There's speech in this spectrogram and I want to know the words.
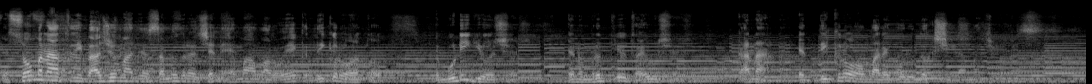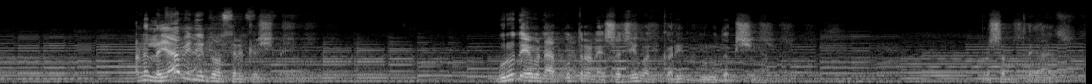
કે સોમનાથની બાજુમાં જે સમુદ્ર છે ને, એમાં અમારો એક દીકરો હતો. એ બુડી ગયો છે. એનું મૃત્યુ થયું છે. કાના, એ દીકરો અમારે ગુરુ દક્ષિણામાં જોયો અને લઈ આવી દીધો શ્રી કૃષ્ણએ ગુરુદેવના પુત્રને સજીવન કરી ગુરુ દક્ષિણા પ્રસન્ન થયા છે.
